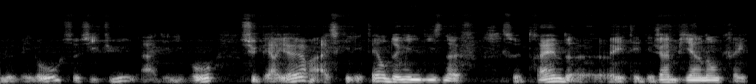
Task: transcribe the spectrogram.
le vélo se situe à des niveaux supérieurs à ce qu'il était en 2019. Ce trend euh, était déjà bien ancré.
